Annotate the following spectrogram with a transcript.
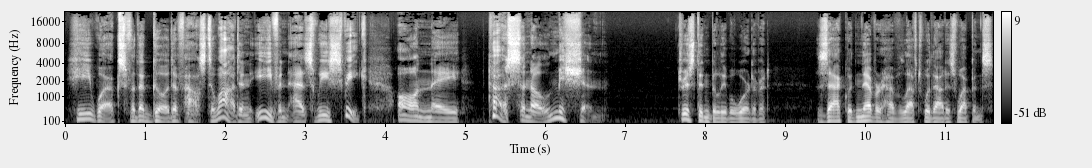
He works for the good of House Do'Urden, even as we speak, on a personal mission. Drizzt didn't believe a word of it. Zak would never have left without his weapons.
